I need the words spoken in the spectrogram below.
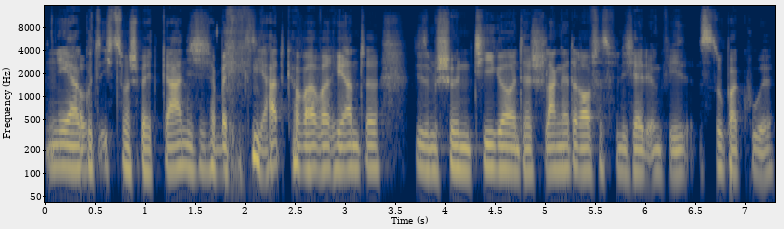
Ja, gut, ich zum Beispiel halt gar nicht. Ich habe halt die Hardcover-Variante, diesem schönen Tiger und der Schlange drauf. Das finde ich halt irgendwie super cool.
